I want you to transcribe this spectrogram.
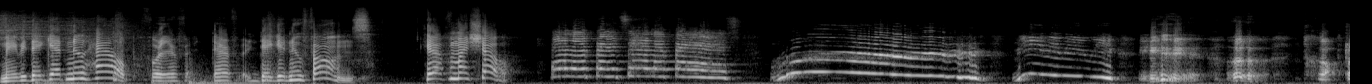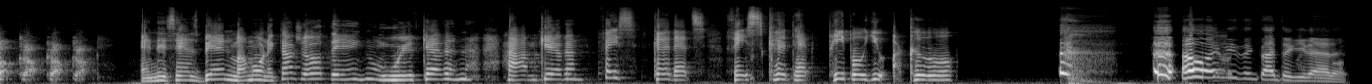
Maybe they get new help for their, their they get new phones. Get off of my show. Elephants, elephants. And this has been my morning talk show thing with Kevin. I'm Kevin. Face cadets, face cadet people, you are cool. How long do you think that took you to edit?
